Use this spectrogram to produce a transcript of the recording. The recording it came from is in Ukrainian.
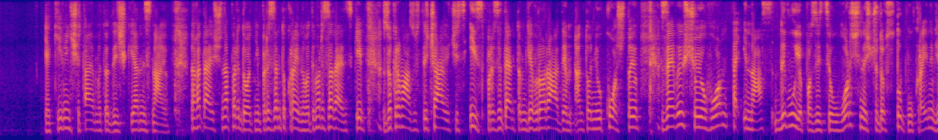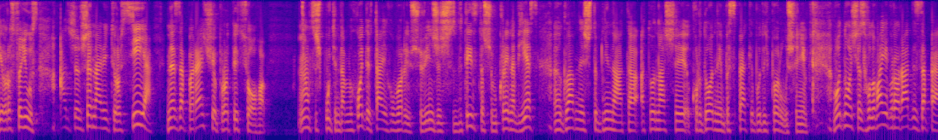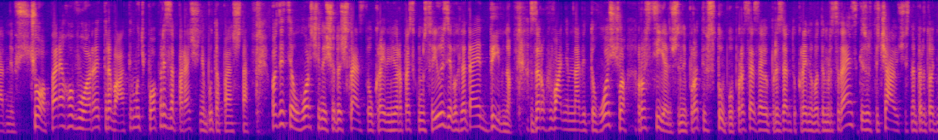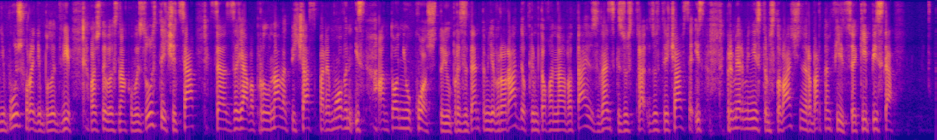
Які він читає методички, я не знаю. Нагадаю, що напередодні президент України Володимир Зеленський, зокрема зустрічаючись із президентом Євроради Антоніо Коштою, заявив, що його та і нас дивує позиція Угорщини щодо вступу України в Євросоюз, адже вже навіть Росія не заперечує проти цього. Ну, Це ж Путін там виходив та й говорив, що він же ж з дитинства, що Україна в ЄС е, головне, щоб не НАТО, а то наші кордони безпеки будуть порушені. Водночас голова Євроради запевнив, що переговори триватимуть попри заперечення Будапешта. Позиція Угорщини щодо членства України в Європейському Союзі виглядає дивно з зарахуванням навіть того, що Росія вже не проти вступу. Про це заявив президент України Володимир Зеленський. Зустрічаючись напередодні в Ужгороді, були дві важливих знакові зустрічі. Ця ця заява пролунала під час перемовин із Антоніо Коштою, президентом Євроради. Окрім того, нагадаю, Зеленський зустрічався із прем'єр-міністром Словаччини Робертом Фіцо, який після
